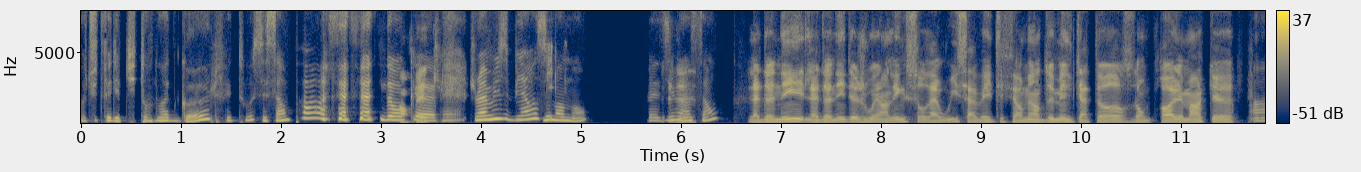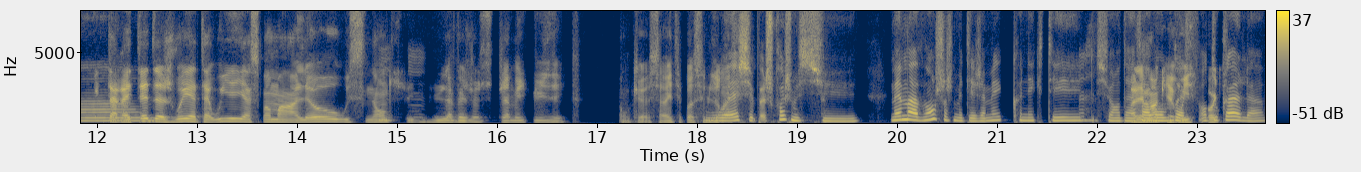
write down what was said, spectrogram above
Donc, tu te fais des petits tournois de golf et tout. C'est sympa. Donc, fait, je m'amuse bien en ce Mais moment. Vas-y, Vincent. la donnée, la donnée de jouer en ligne sur la Wii, ça avait été fermé en 2014, donc probablement que tu arrêtais de jouer à ta Wii à ce moment-là, ou sinon tu l'avais Mhm. juste jamais utilisé. Donc, ça a été possible ouais, je sais pas. Je crois que je me suis. Même avant, je je m'étais jamais connectée sur Internet. Enfin, bon, Wii. En tout Sports, cas, là.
